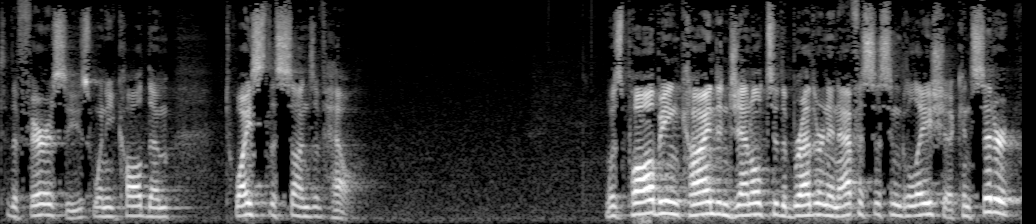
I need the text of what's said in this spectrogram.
to the Pharisees when he called them twice the sons of hell? Was Paul being kind and gentle to the brethren in Ephesus and Galatia? Consider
